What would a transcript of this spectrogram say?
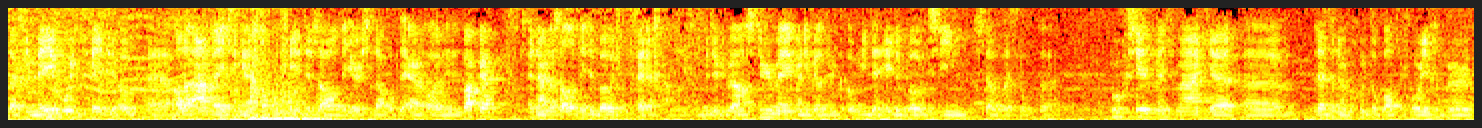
dat, je meeroeit, geef je ook uh, alle aanwijzingen. Al begint dus al de eerste dag op de ergo in het bakken. En daarna zal het in de boot verder gaan. Dus je moet natuurlijk wel een stuur mee, maar die kan natuurlijk ook niet de hele boot zien. Stel dat je op de boeg zit met je maatje. Uh, let dan ook goed op wat er voor je gebeurt.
